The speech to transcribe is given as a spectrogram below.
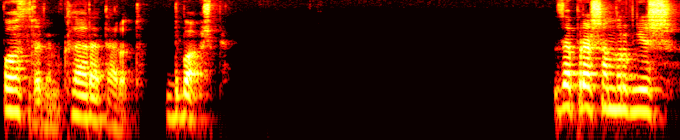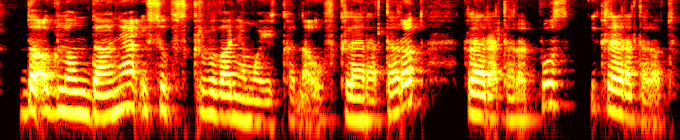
Pozdrawiam, Klara Tarot. Dba. Zapraszam również do oglądania i subskrybowania moich kanałów Klara Tarot, Klara Tarot Plus i Klara Tarot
